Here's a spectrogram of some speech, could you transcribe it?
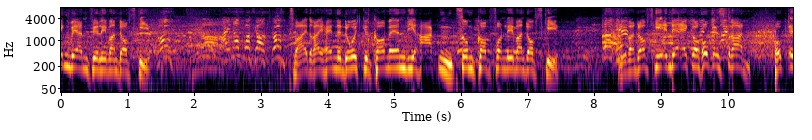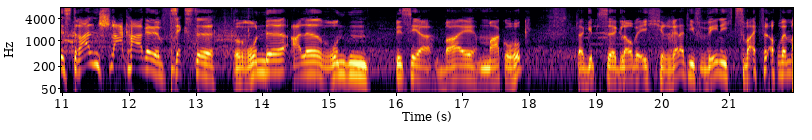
eng werden für Lewandowski. Zwei, drei Hände durchgekommen, die Haken zum Kopf von Lewandowski. Lewandowski in der Ecke, Huck ist dran. Huck ist dran, Schlaghagel. Sechste Runde, alle Runden bisher bei Marco Huck. Da gibt es, äh, glaube ich, relativ wenig Zweifel, auch wenn,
